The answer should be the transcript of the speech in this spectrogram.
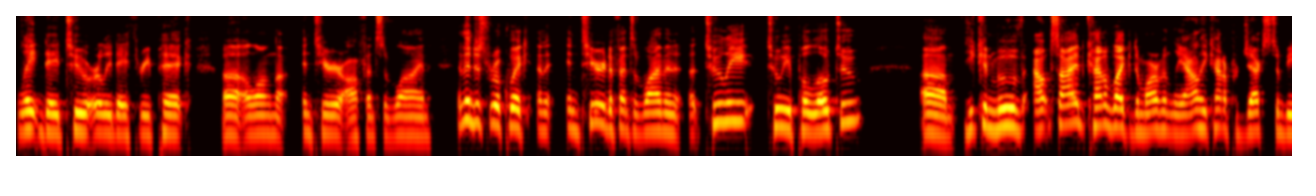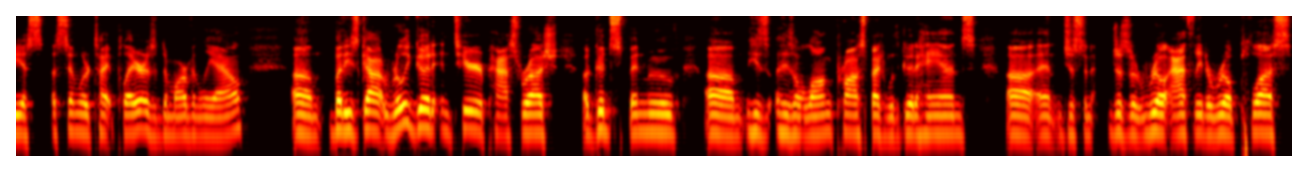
late day two, early day three pick uh, along the interior offensive line. And then just real quick, an interior defensive lineman, uh, Tuli Tuipulotu. Um, he can move outside, kind of like DeMarvin Leal. He kind of projects to be a, a similar type player as a DeMarvin Leal. Um, but he's got really good interior pass rush, a good spin move. Um, he's he's a long prospect with good hands, uh, and just an just a real athlete, a real plus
